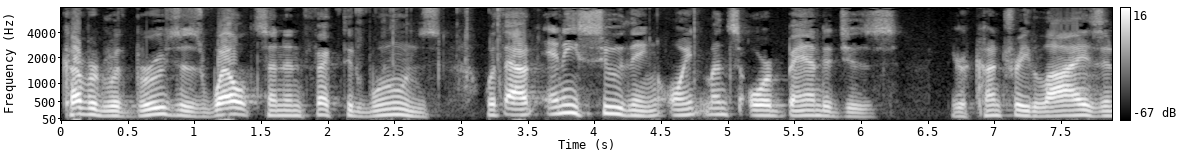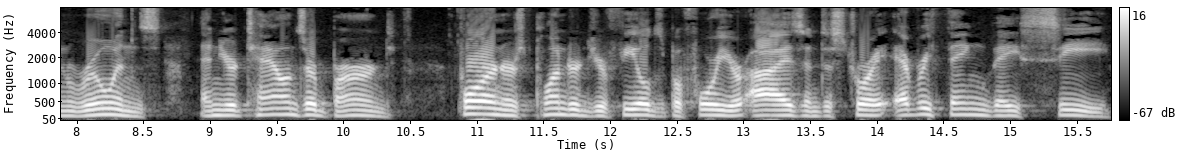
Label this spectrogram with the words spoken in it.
covered with bruises, welts, and infected wounds without any soothing ointments or bandages. Your country lies in ruins, and your towns are burned. Foreigners plundered your fields before your eyes and destroy everything they see.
